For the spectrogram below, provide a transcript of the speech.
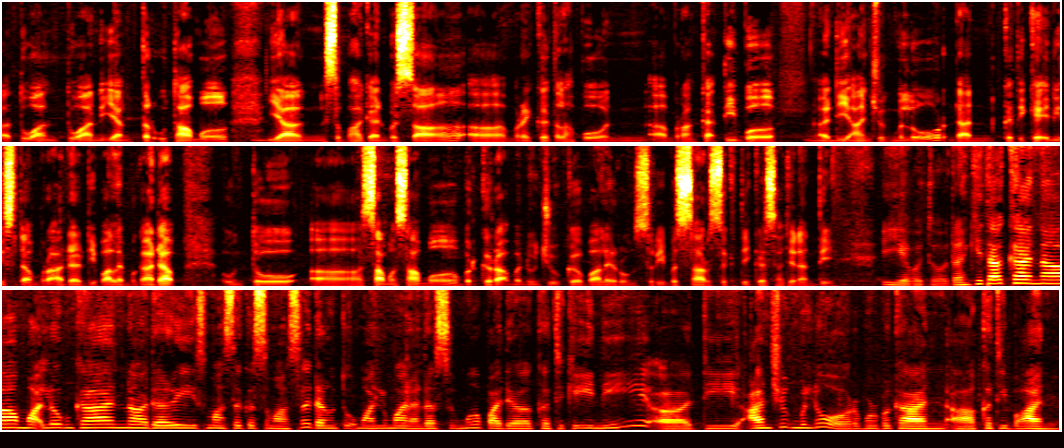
uh, tuan-tuan yang terutama hmm. yang sebahagian besar uh, mereka telah pun uh, berangkat tiba hmm. uh, di Anjung Melur dan ketika ini sedang berada di Balai Mengadap untuk uh, sama-sama bergerak menuju ke Balai Rung Seri Besar seketika sahaja nanti. Iya betul dan kita akan uh, maklumkan uh, dari semasa ke semasa dan untuk makluman anda semua pada ketika ini uh, di Anjung Melur merupakan uh, ketibaan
